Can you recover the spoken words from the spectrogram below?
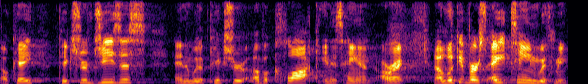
okay? Picture of Jesus and then with a picture of a clock in his hand. All right. Now look at verse 18 with me.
